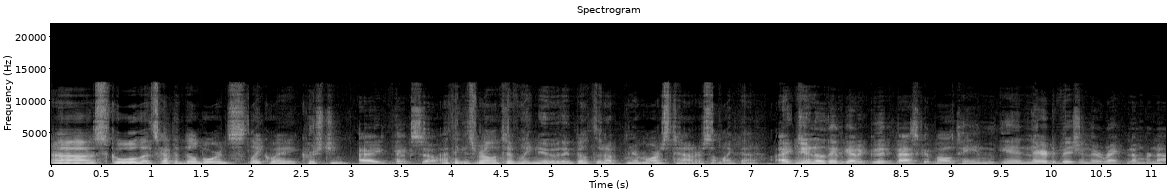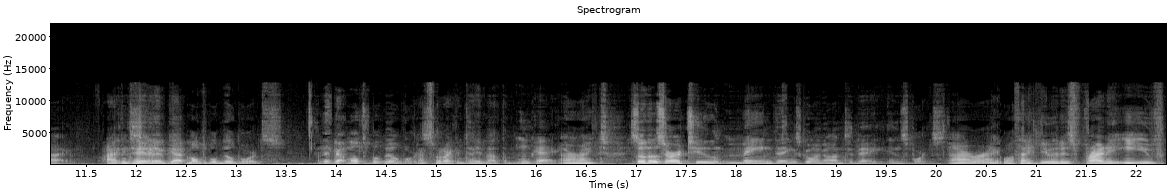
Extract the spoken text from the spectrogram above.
uh, school that's got the billboards, Lakeway Christian? I think so. I think it's relatively new. They built it up near Morristown or something like that. I do Yeah. know they've got a good basketball team in their division. They're ranked number nine. I can tell you state. they've got multiple billboards. They've got multiple billboards. That's what I can tell you about them. Okay. All right. So those are our two main things going on today in sports. All right. Well, thank you. It is Friday Eve.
